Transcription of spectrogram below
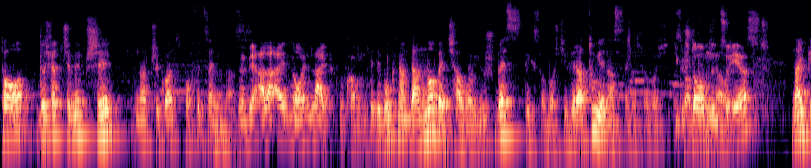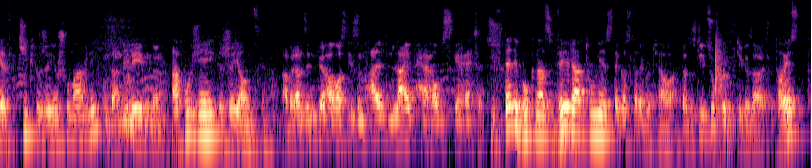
To doświadczymy przy na przykład pochwyceniu nas. Kiedy Bóg nam da nowe ciało, już bez tych słabości, wyratuje nas z tego słabości. Die Gestorbenen zuerst Najpierw ci, którzy już umarli, und dann die Lebenden. a później żyjący. Aber dann sind wir auch aus diesem alten Leib herausgerettet. I wtedy Bóg nas wyratuje z tego starego ciała. Das ist die zukünftige Seite. To jest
